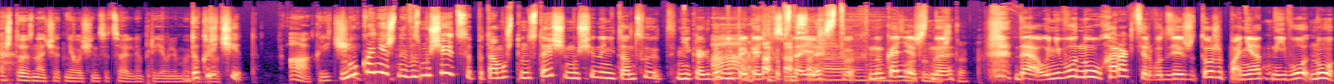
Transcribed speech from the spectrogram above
А что значит не очень социально приемлемо да ведет? Да кричит. А, кричит? Ну, конечно, и возмущается, потому что настоящий мужчина не танцует никогда, а, ни при каких обстоятельствах. Ну, конечно. Да, у него, ну, характер вот здесь же тоже понятный. Его, ну,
